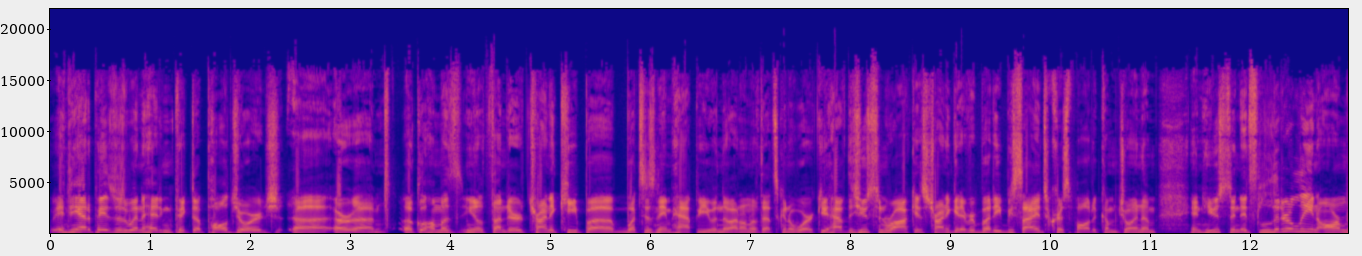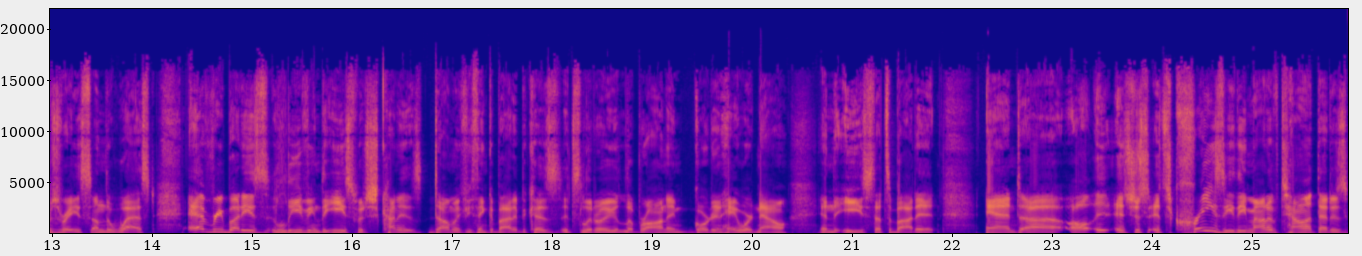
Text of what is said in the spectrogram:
Indiana Pacers went ahead and picked up Paul George, uh, or um Oklahoma's you know Thunder, trying to keep uh, what's his name happy, even though I don't know if that's going to work. You have the Houston Rockets trying to get everybody besides Chris Paul to come join them in Houston. It's literally an arms race on the West. Everybody's leaving the East, which kind of is dumb if you think about it, because it's literally LeBron and Gordon Hayward now in the East. That's about it. And uh, all it, it's just it's crazy the amount of talent that is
